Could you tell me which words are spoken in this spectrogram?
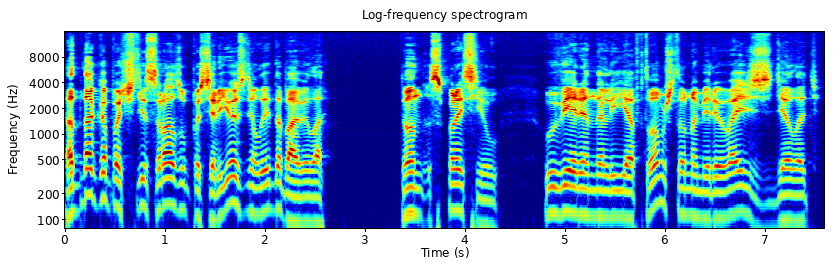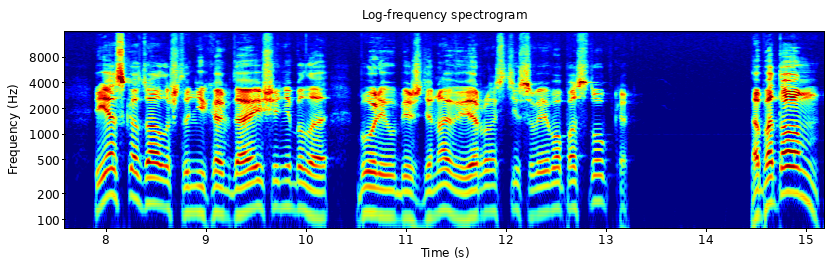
однако почти сразу посерьезнела и добавила. Он спросил, уверена ли я в том, что намереваюсь сделать. И я сказала, что никогда еще не была более убеждена в верности своего поступка. А потом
